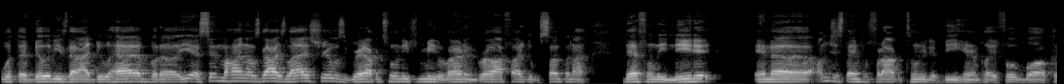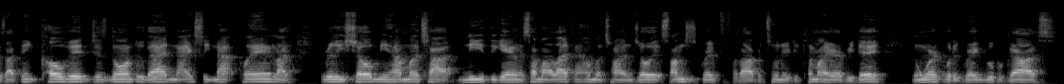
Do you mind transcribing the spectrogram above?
with, the abilities that I do have. But uh, yeah, sitting behind those guys last year was a great opportunity for me to learn and grow. I feel like it was something I definitely needed. And uh, I'm just thankful for the opportunity to be here and play football because I think COVID, just going through that and actually not playing, like really showed me how much I need the game inside my life and how much I enjoy it. So I'm just grateful for the opportunity to come out here every day and work with a great group of guys.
